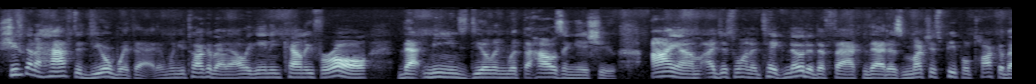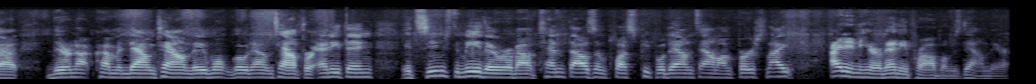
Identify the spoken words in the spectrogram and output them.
She's going to have to deal with that. And when you talk about Allegheny County for all, that means dealing with the housing issue. I am, I just want to take note of the fact that as much as people talk about they're not coming downtown, they won't go downtown for anything, it seems to me there were about 10,000 plus people downtown on first night. I didn't hear of any problems down there.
